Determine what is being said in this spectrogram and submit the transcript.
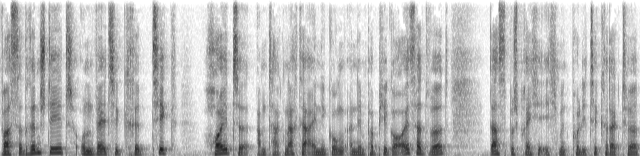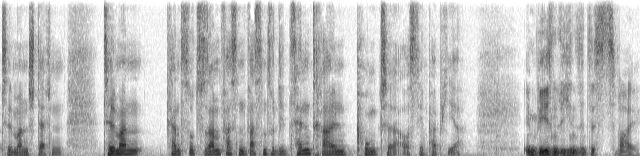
Was da drin steht und welche Kritik heute am Tag nach der Einigung an dem Papier geäußert wird, das bespreche ich mit Politikredakteur Tillmann Steffen. Tillmann, Kannst du zusammenfassen, was sind so die zentralen Punkte aus dem Papier? Im Wesentlichen sind es zwei.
